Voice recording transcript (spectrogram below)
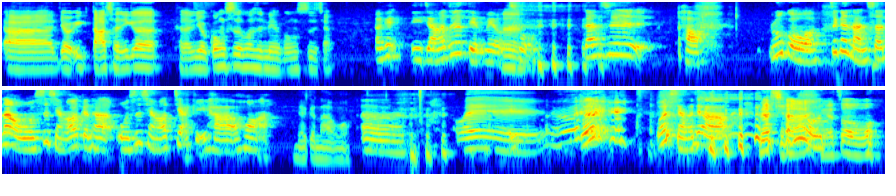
呃有一达成一个可能有共识或是没有共识这样。OK，你讲的这个点没有嗯错，但是好，如果这个男生啊，我是想要跟他，我是想要嫁给他的话，你要跟他吗，呃，喂，我我想一下啊，你要想你要做什么？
